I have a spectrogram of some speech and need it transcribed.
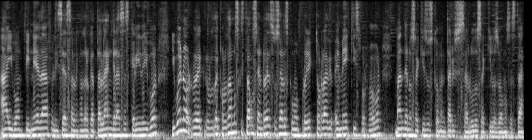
A Ivonne Pineda, felicidades a Alejandro Catalán. Gracias, querida Ivonne. Y bueno, rec- recordamos que estamos en redes sociales como Proyecto Radio MX. Por favor, mándenos aquí sus comentarios y saludos. Aquí los vamos a estar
